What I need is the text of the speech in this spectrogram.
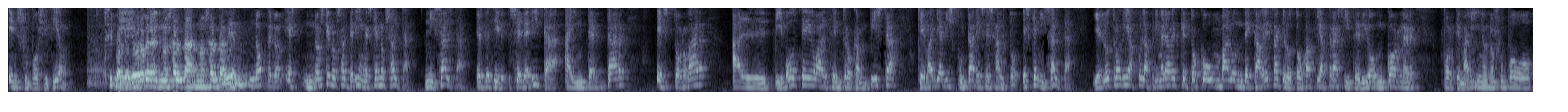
en su posición. Sí, porque yo creo que no salta, no salta bien. No, pero no es que no salte bien, es que no salta, ni salta. Es decir, se dedica a intentar estorbar al pivote o al centrocampista que vaya a disputar ese salto. Es que ni salta. Y el otro día fue la primera vez que tocó un balón de cabeza, que lo tocó hacia atrás y cedió un córner porque Mariño no supo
